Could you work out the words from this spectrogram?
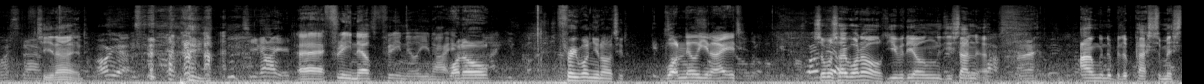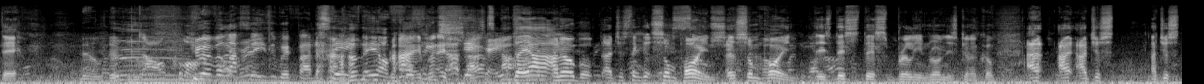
West Ham. To United. Oh yeah. to United. Uh, 3 0 3 0 United. One all. 3 1 United. 1 0 United. Someone say one all. You were the only dissenter. I'm going to be the pessimist here. Whoever last season with Van they are Right, fucking but- shit. They are, I know, but I just think at some point, at some point, this this this brilliant run is going to come. I, I, I just, I just,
